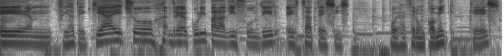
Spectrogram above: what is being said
Eh, fíjate, ¿qué ha hecho Andrea Arcuri para difundir esta tesis? Pues hacer un cómic que es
